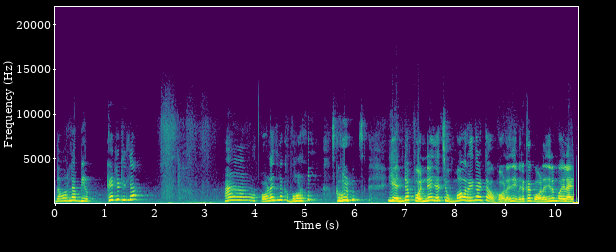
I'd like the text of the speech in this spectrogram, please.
ദൗർലഭ്യം. കേട്ടിട്ടില്ല? ആ കോളേജിലൊക്കെ പോകണം സ്കൂൾ എന്റെ പൊന്നെ ഞാൻ ചുമ്മാ പറയുന്ന കേട്ടോ. കോളേജ് ഇവരൊക്കെ കോളേജിലും പോയാലും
